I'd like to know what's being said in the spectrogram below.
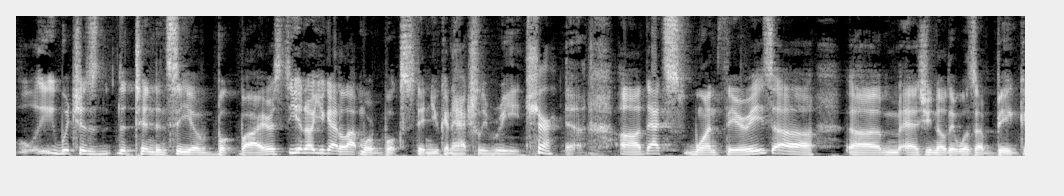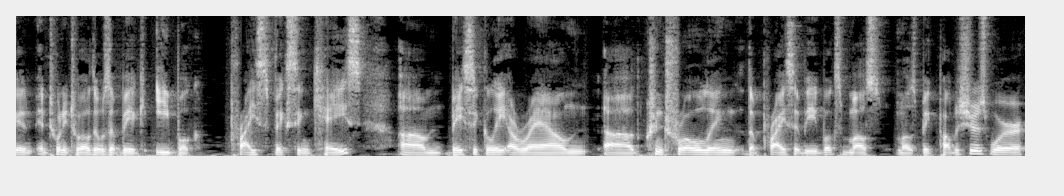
which is the tendency of book buyers. You know, you got a lot more books than you can actually read. Sure. Yeah. Uh, that's one theory. Uh, um, as you know, there was a big, in, in 2012, there was a big ebook price fixing case, um, basically around uh, controlling the price of ebooks. Most most big publishers were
